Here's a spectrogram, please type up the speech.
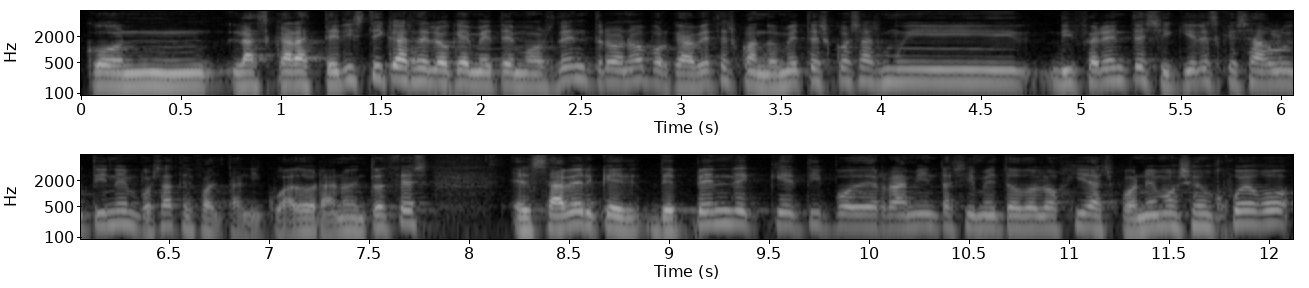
con las características de lo que metemos dentro, ¿no? Porque a veces cuando metes cosas muy diferentes, si quieres que se aglutinen, pues hace falta licuadora, ¿no? Entonces, el saber que depende qué tipo de herramientas y metodologías ponemos en juego,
